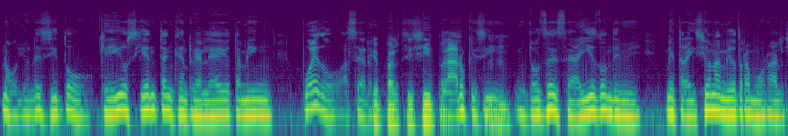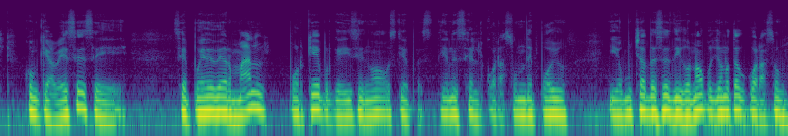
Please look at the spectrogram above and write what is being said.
no, yo necesito que ellos sientan que en realidad yo también puedo hacer. Que participa. Claro que sí. Entonces ahí es donde me, traiciona mi otra moral, con que a veces se puede ver mal, ¿Por qué? Porque dicen, no, es que pues tienes el corazón de pollo. Y yo muchas veces digo, no, pues yo no tengo corazón.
